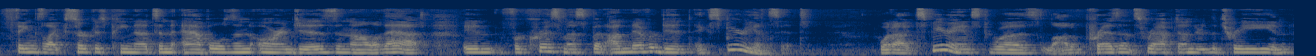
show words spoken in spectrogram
things like circus peanuts and apples and oranges and all of that in for Christmas, but I never did experience it. What I experienced was a lot of presents wrapped under the tree and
